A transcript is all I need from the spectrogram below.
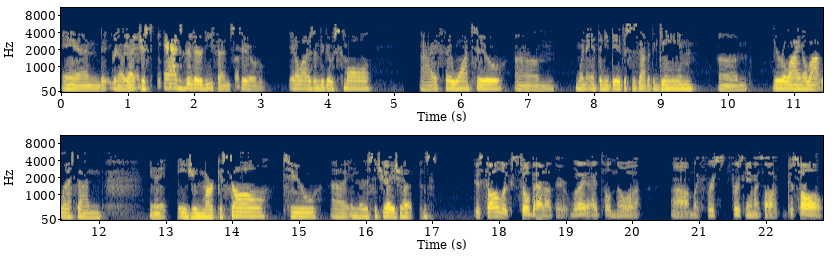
and, you know, that just adds to their defense, too. It allows them to go small uh, if they want to. Um, when Anthony Davis is out of the game. Um, you're relying a lot less on you know aging Marc Gasol too uh, in those situations. Yeah, Gasol looks so bad out there. What I, I told Noah, um, like first first game I saw, Gasol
